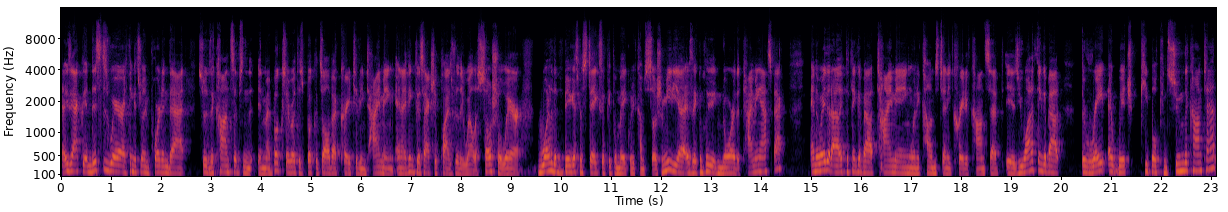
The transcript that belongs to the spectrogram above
Exactly, and this is where I think it's really important that sort of the concepts in, the, in my book. So I wrote this book that's all about creativity and timing. And I think this actually applies really well to social, where one of the biggest mistakes that people make when it comes to social media is they completely ignore the timing aspect. And the way that I like to think about timing when it comes to any creative concept is you want to think about the rate at which people consume the content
